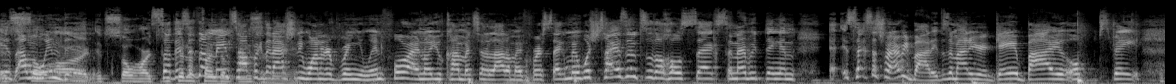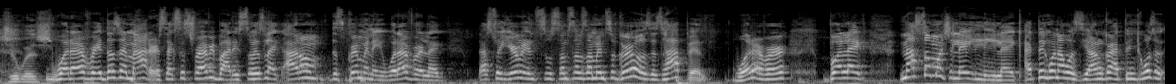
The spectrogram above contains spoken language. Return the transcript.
it's, I'm so winded. hard. It's so hard. So You this is the main topic that I actually wanted to bring you in for. I know you commented a lot on my first segment, which ties into the whole sex and everything. And uh, sex is for everybody. It doesn't matter you're gay, bi, straight, Jewish. whatever. It doesn't matter. Sex is for everybody. So it's like I don't discriminate. Whatever. Like that's what you're into. Sometimes I'm into girls. It's happened. Whatever. But like not so much lately. Like I think when I was younger, I think it was an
